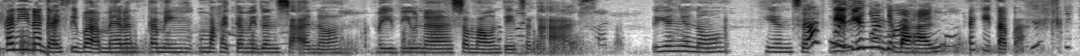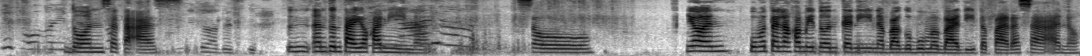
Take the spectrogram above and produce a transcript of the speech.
Kanina guys, iba meron kaming umakit kami doon sa ano, may view na sa mountain sa taas. Yun yun no. Yun sa yun, yun yun, di ba, Han? Nakita pa. Doon sa taas. Dun, andun tayo kanina. So, yun, pumunta lang kami doon kanina bago bumaba dito para sa ano,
